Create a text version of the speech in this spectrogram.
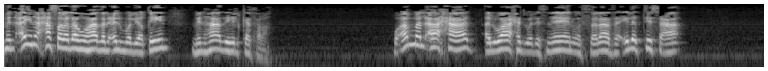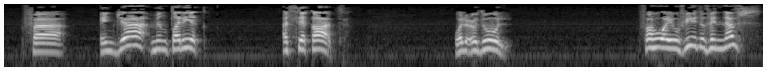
من أين حصل له هذا العلم واليقين؟ من هذه الكثرة. وأما الآحاد الواحد والاثنين والثلاثة إلى التسعة فإن جاء من طريق الثقات والعدول فهو يفيد في النفس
